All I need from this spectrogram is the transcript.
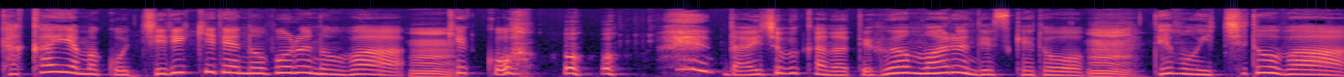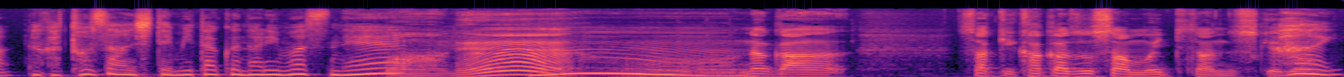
高い山こう自力で登るのは結構、うん、大丈夫かなって不安もあるんですけど、でも一度はなんか登山してみたくなりますね。まあね、うん、なんかさっきかかずさんも言ってたんですけど、はい、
